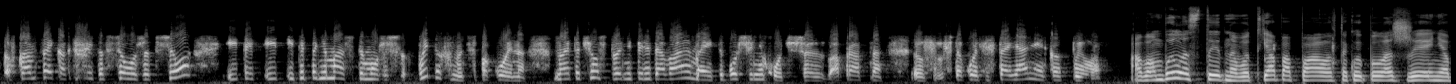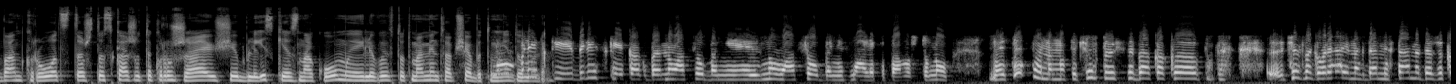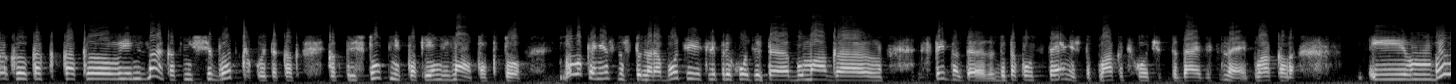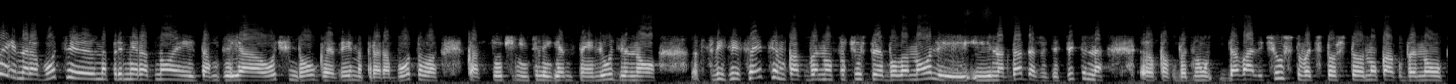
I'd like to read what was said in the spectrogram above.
в конце, когда это все уже все, и ты, и, и ты понимаешь, что ты можешь выдохнуть спокойно, но это чувство непередаваемое, и ты больше не хочешь э, обратно в, в такое состояние, как было. А вам было стыдно? Вот я попала в такое положение, банкротство, что скажут окружающие, близкие, знакомые, или вы в тот момент вообще об этом ну, не думали? Близкие, близкие как бы, ну, особо не, ну, особо не знали, потому что, ну, ну, естественно, ну, ты чувствуешь себя как, э, честно говоря, иногда местами даже как, как, как, э, я не знаю, как нищеброд какой-то, как, как преступник, как, я не знаю, как кто. Было, конечно, что на работе, если приходит э, бумага, стыдно до, до такого состояния, что плакать хочется, да, и действительно я плакала. И было и на работе, например, одной, там, где я очень долгое время проработала, кажется, очень интеллигентные люди, но в связи с этим, как бы, ну, сочувствие было ноль, и, и иногда даже действительно, э, как бы, ну, давали чувствовать то, что, ну, как бы, ну,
